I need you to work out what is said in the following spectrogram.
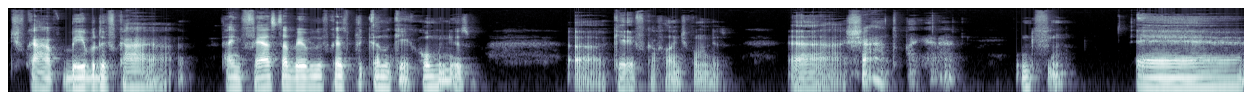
de ficar bêbado e ficar. tá em festa bêbado e ficar explicando o que é comunismo. Uh, querer ficar falando de comunismo. É, chato pra caralho. Enfim. É...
